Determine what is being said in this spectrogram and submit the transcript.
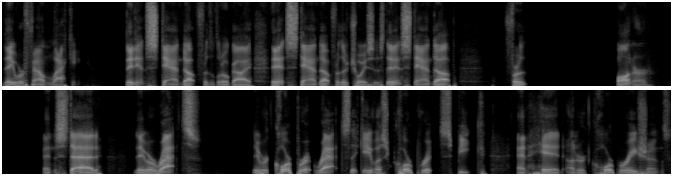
they were found lacking. They didn't stand up for the little guy. They didn't stand up for their choices. They didn't stand up for honor. Instead, they were rats. They were corporate rats that gave us corporate speak and hid under corporations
